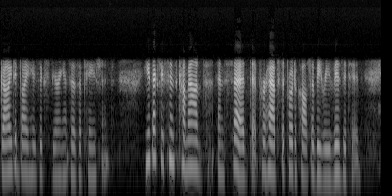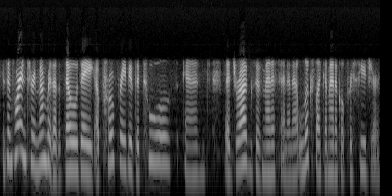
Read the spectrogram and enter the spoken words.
guided by his experience as a patient. He's actually since come out and said that perhaps the protocol should be revisited. It's important to remember that though they appropriated the tools and the drugs of medicine and it looks like a medical procedure,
